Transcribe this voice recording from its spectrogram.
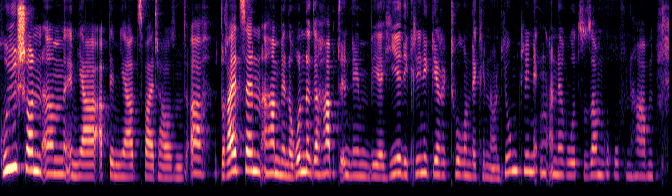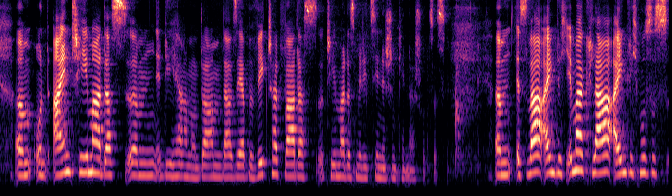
früh schon ähm, im Jahr, ab dem Jahr 2013 haben wir eine Runde gehabt, in dem wir hier die Klinikdirektoren der Kinder- und Jugendkliniken an der Ruhr zusammengerufen haben. Ähm, und ein Thema, das ähm, die Herren und Damen da sehr bewegt hat, war das Thema des medizinischen Kinderschutzes. Ähm, es war eigentlich immer klar, eigentlich muss es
